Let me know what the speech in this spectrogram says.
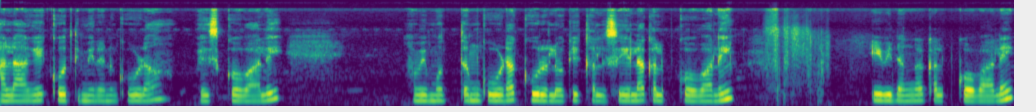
అలాగే కొత్తిమీరను కూడా వేసుకోవాలి. అవి మొత్తం కూడా కూరలోకి కలిసేలా కలుపుకోవాలి. ఈ విధంగా కలుపుకోవాలి.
